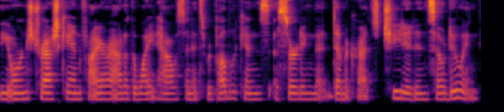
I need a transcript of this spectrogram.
the orange trash can fire out of the White House, and it's Republicans asserting that Democrats cheated in so doing.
